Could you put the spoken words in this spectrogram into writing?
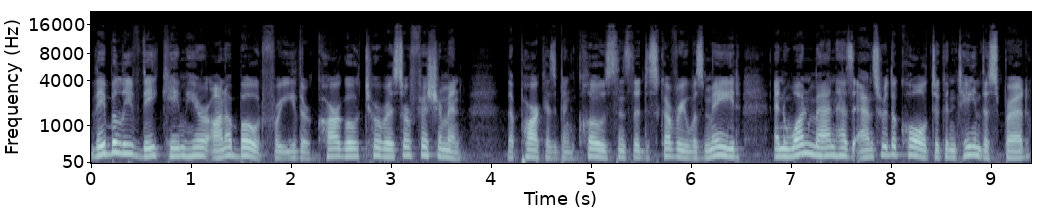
They believe they came here on a boat for either cargo, tourists, or fishermen. The park has been closed since the discovery was made, and one man has answered the call to contain the spread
